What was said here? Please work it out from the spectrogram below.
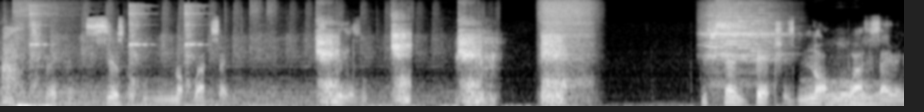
Ah, this fairy queen is seriously not worth saving. It really isn't. Fairy bitch is not worth saving.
